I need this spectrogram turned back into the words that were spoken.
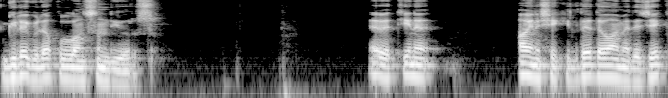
Güle güle kullansın diyoruz. Evet yine aynı şekilde devam edecek.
